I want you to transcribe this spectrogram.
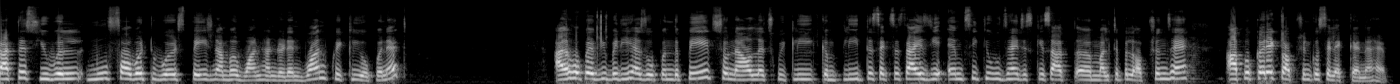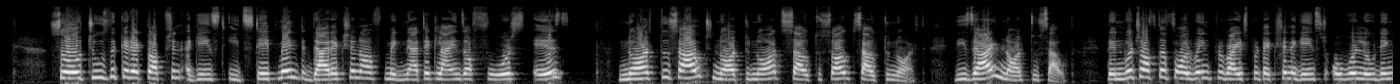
practice you will move forward towards page number one quickly open at I hope everybody has open the page so now let's quickly complete this exercise ये एमसीक्यूज हैं जिसके साथ मल्टीपल uh, ऑप्शंस हैं। आपको करेक्ट ऑप्शन को सिलेक्ट करना है। So choose the correct option against each statement direction of magnetic lines of force is north to south north to north south to south south to north these are north to south Then which of the following provides protection against overloading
